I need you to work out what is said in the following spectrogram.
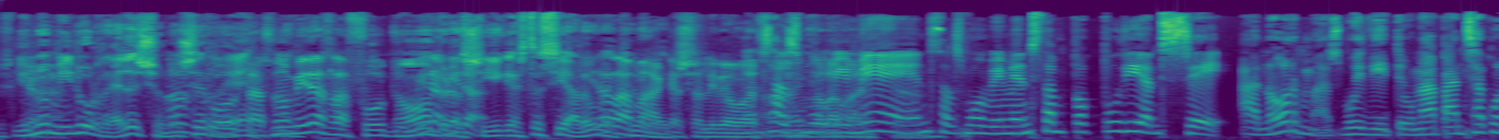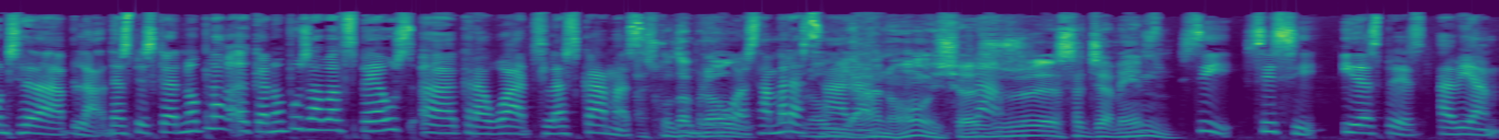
és- Jo no miro res d'això, no, sé escoltes, res. no mires la foto. No, mira, però mira. sí, aquesta sí, ara ho Mira veig, la ho mà veig. que se li veu Doncs els moviments, els moviments tampoc podien ser enormes, vull dir, té una panxa considerable. Després que no, plega, que no posava els peus eh, creuats, les cames. Escolta, Continua, prou, està embarassada. prou ja, no? Això Clar. és assetjament. Sí, sí, sí. I després, aviam...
